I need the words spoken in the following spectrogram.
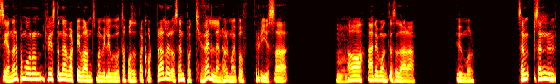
senare på morgonkvisten där vart det varmt så man ville gå och ta på sig ett par kortbrallor. Och sen på kvällen höll man ju på att frysa. Mm. Ja, det var inte sådär uh, humor. Sen, sen Mm,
